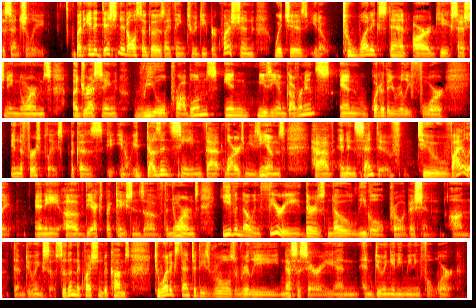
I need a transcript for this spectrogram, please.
essentially. But in addition, it also goes, I think, to a deeper question, which is, you know, to what extent are deaccessioning norms addressing real problems in museum governance and what are they really for in the first place? Because you know it doesn't seem that large museums have an incentive to violate any of the expectations of the norms even though in theory there's no legal prohibition on them doing so. So then the question becomes to what extent are these rules really necessary and and doing any meaningful work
